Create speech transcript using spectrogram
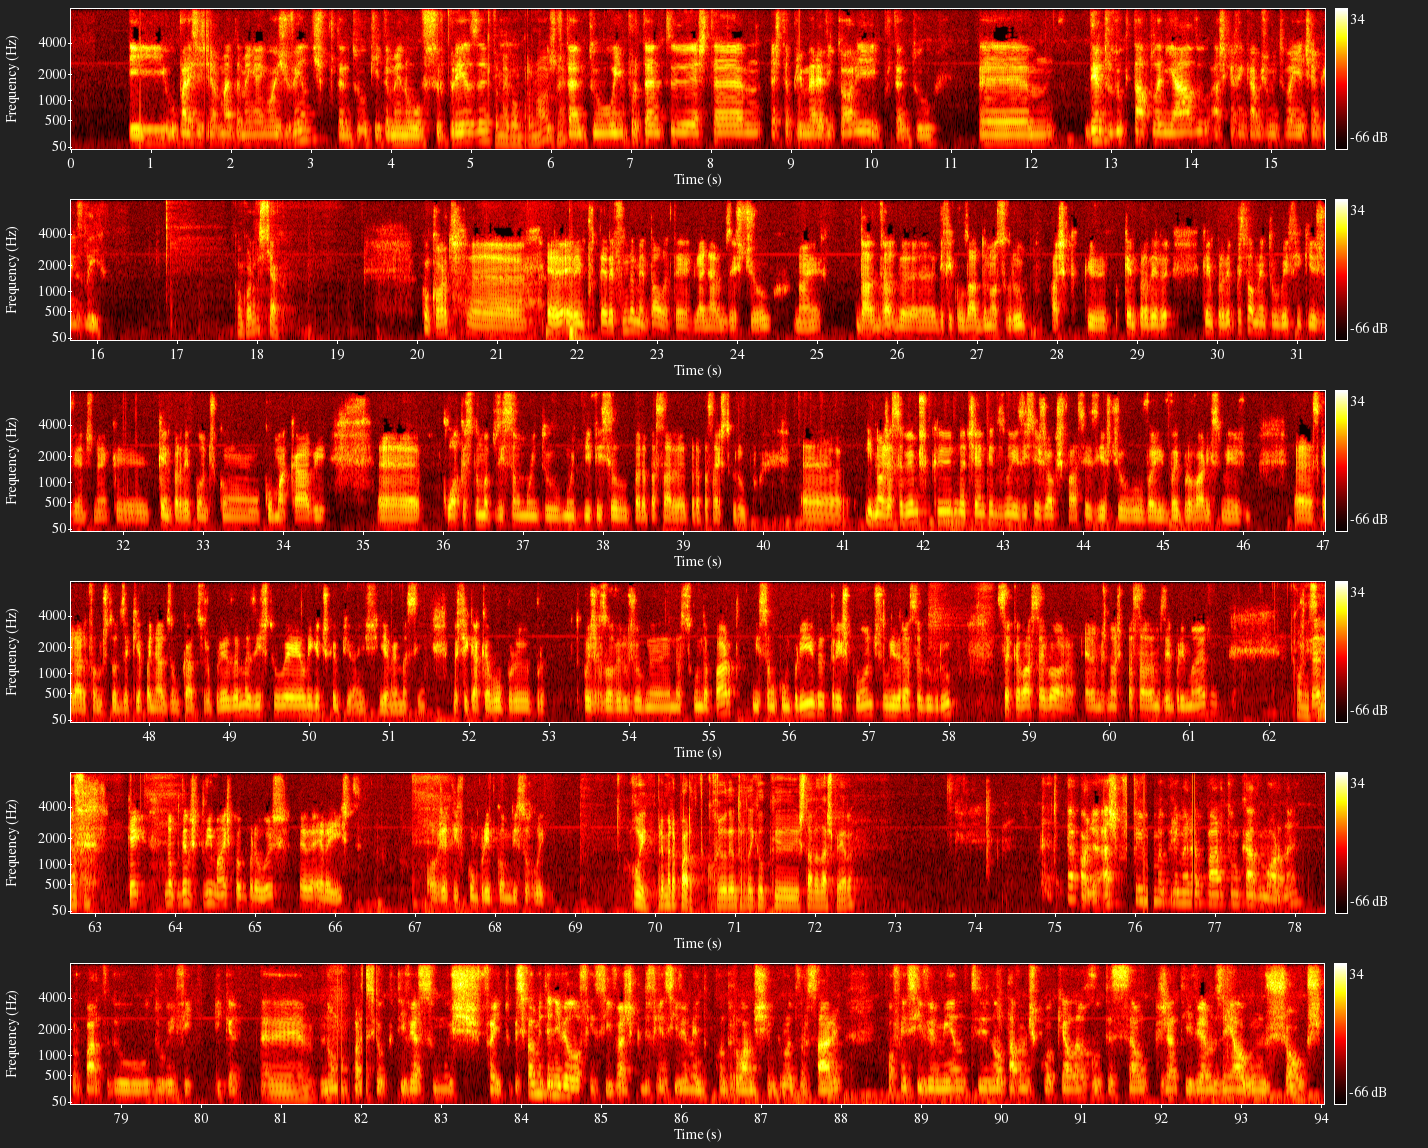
e o Paris Saint-Germain também ganhou a Juventus, portanto aqui também não houve surpresa. Que também é bom para E, nós, não é? portanto, importante esta, esta primeira vitória e, portanto, hum, dentro do que está planeado, acho que arrancámos muito bem a Champions League. Concordas, Tiago? Concordo. eh, era, era, era fundamental até ganharmos este jogo, não é? Dada, a dificuldade do nosso grupo, acho que, que quem, perder, quem perder, principalmente o Benfica e a Juventus, não é? que quem perder pontos com, com o Maccabi eh, coloca-se numa posição muito, muito difícil para passar, para passar este grupo. Eh, e nós já sabemos que na Champions não existem jogos fáceis e este jogo veio, veio provar isso mesmo. Uh, se calhar fomos todos aqui apanhados um bocado de surpresa, mas isto é a Liga dos Campeões e é mesmo assim. O Benfica acabou por, por depois resolver o jogo na, na segunda parte, missão cumprida, três pontos, liderança do grupo. Se acabasse agora, éramos nós que passávamos em primeiro. Com Portanto, licença. que- não podemos pedir mais para, para hoje, era, era isto. Objetivo cumprido, como disse o Rui. Rui, primeira parte, correu dentro daquilo que estavas à espera? É, Olha, acho que foi uma primeira parte um bocado morna por parte do, do Benfica. Eh, não me pareceu que tivéssemos feito, principalmente a nível ofensivo. Acho que defensivamente controlámos sempre o adversário. Ofensivamente não estávamos com aquela rotação que já tivemos em alguns jogos.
